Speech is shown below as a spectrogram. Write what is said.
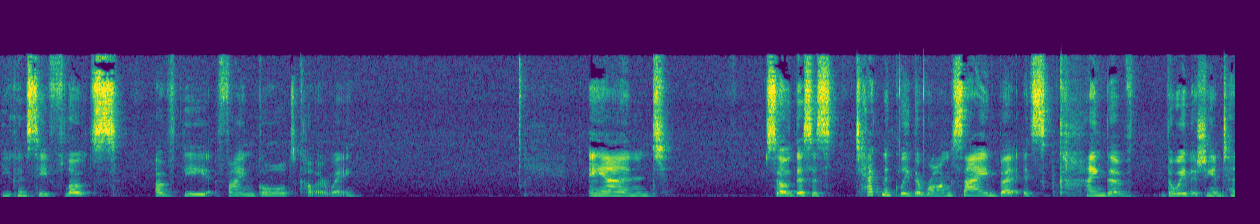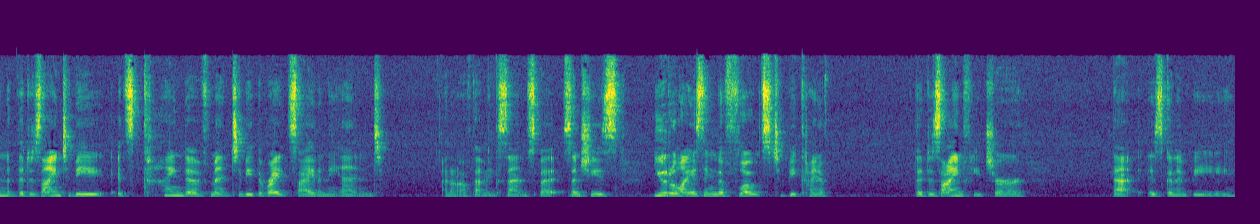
you can see floats of the fine gold colorway. And so this is technically the wrong side, but it's kind of the way that she intended the design to be, it's kind of meant to be the right side in the end. I don't know if that makes sense, but since she's utilizing the floats to be kind of the design feature, that is going to be,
